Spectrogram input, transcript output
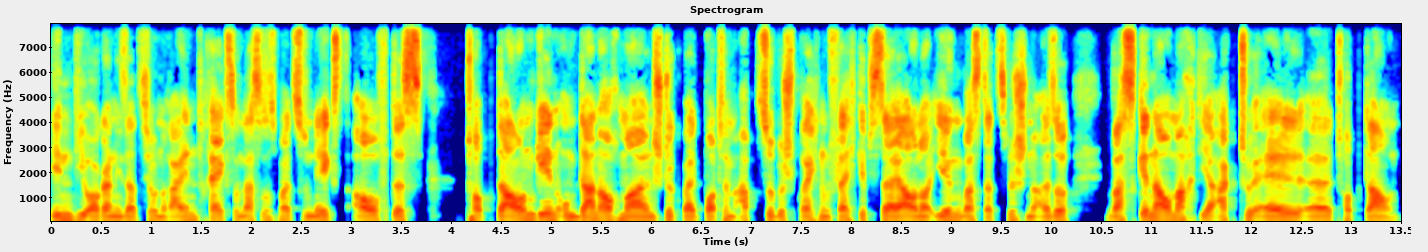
in die Organisation reinträgst. Und lass uns mal zunächst auf das Top-Down gehen, um dann auch mal ein Stück weit Bottom-up zu besprechen. Und vielleicht gibt es da ja auch noch irgendwas dazwischen. Also was genau macht ihr aktuell äh, Top-Down?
